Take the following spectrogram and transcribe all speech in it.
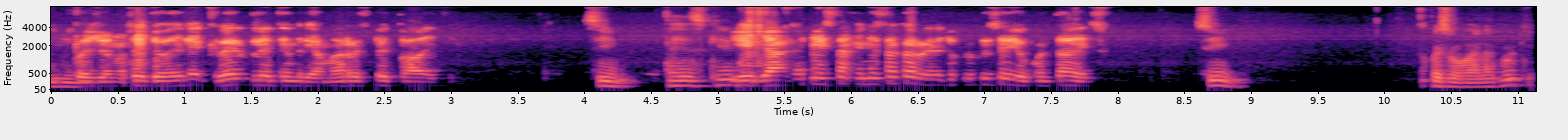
Y, Pues yo no sé, yo de Leclerc le tendría más respeto a Vettel. sí, es que, Y ya en esta, en esta carrera yo creo que se dio cuenta de eso. sí, pues ojalá porque,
